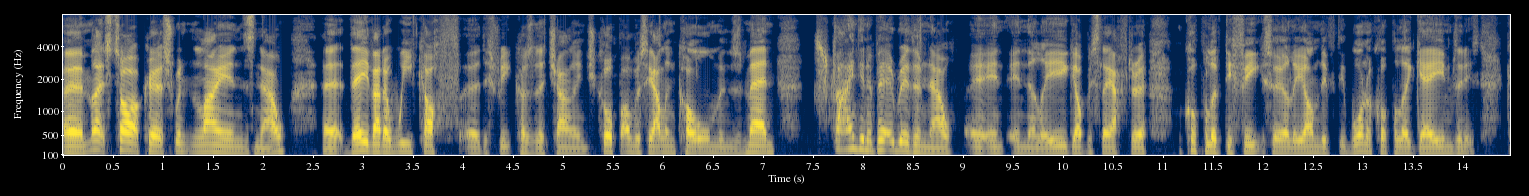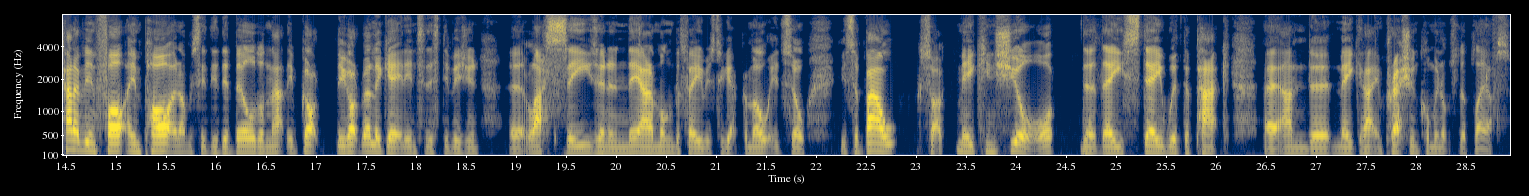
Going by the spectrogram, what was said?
Um, let's talk uh, Swinton Lions now. Uh, they've had a week off uh, this week because of the Challenge Cup. Obviously, Allan Coleman's men finding a bit of rhythm now in, in the league. Obviously, after a, a couple of defeats early on, they've, they've, won a couple of games, and it's kind of important. Obviously, they, they build on that. They've got they got relegated into this division uh, last season, and they are among the favourites to get promoted. So it's about sort of making sure that they stay with the pack uh, and uh, make that impression coming up to the playoffs.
